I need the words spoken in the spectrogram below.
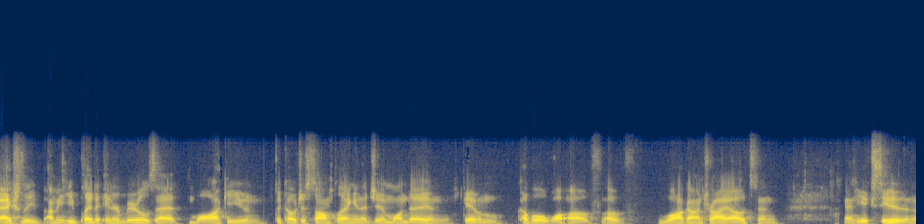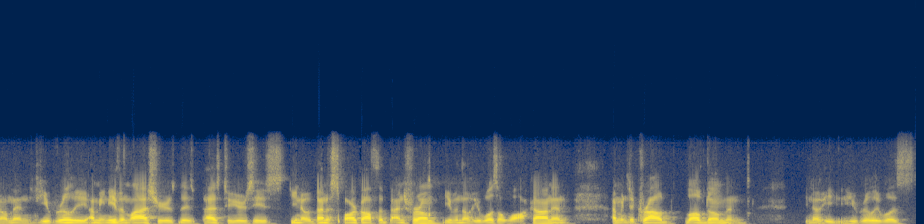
actually, I mean, he played at intramurals at Milwaukee, and the coaches saw him playing in the gym one day and gave him a couple of, of walk-on tryouts, and and he exceeded in them. And he really, I mean, even last year, these past two years, he's you know been a spark off the bench for him, even though he was a walk-on. And I mean, the crowd loved him, and you know, he he really was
